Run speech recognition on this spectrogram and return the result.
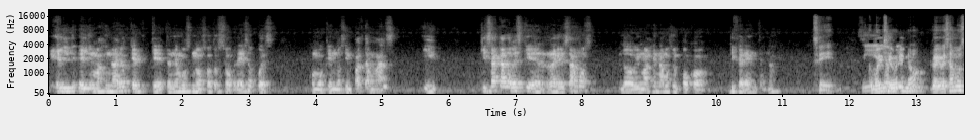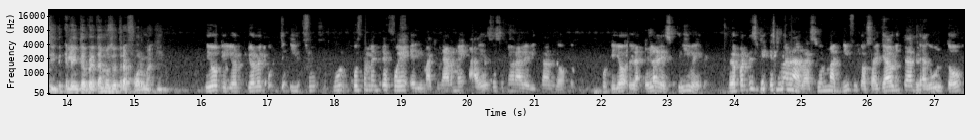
el, el imaginario que, que tenemos nosotros sobre eso, pues como que nos impacta más y quizá cada vez que regresamos lo imaginamos un poco diferente, ¿no? Sí. como dice Uri, ¿no? Regresamos y lo interpretamos de otra forma. Digo que yo, yo y justamente fue el imaginarme a esa señora levitando, porque yo, él la describe, pero aparte es que es una narración magnífica, o sea, ya ahorita de adulto,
